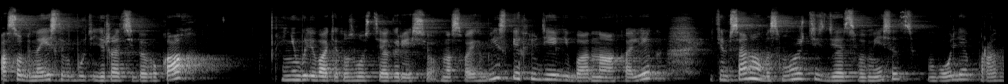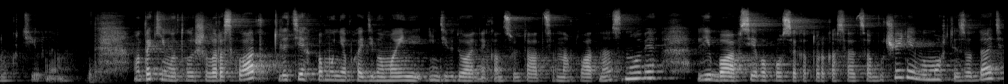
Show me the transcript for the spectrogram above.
Особенно если вы будете держать себя в руках, и не выливать эту злость и агрессию на своих близких людей, либо на коллег, и тем самым вы сможете сделать свой месяц более продуктивным. Вот таким вот вышел расклад для тех, кому необходима моя индивидуальная консультация на платной основе, либо все вопросы, которые касаются обучения, вы можете задать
